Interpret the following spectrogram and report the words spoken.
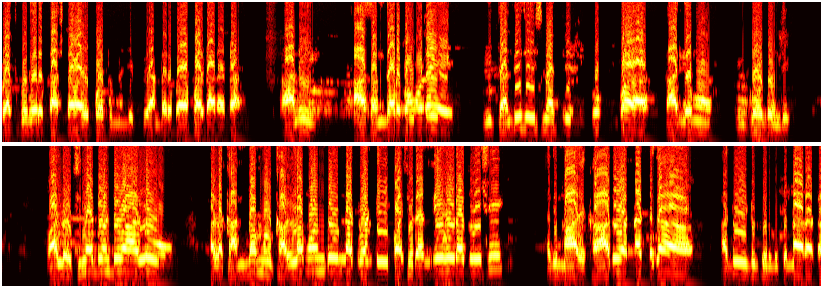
బ్రతుకుదేరు కష్టం అయిపోతుందని చెప్పి అందరు భయపడ్డారట. కానీ ఆ సందర్భంలో ఈ తల్లి చేసినటువంటి గొప్ప కార్యము ఇంకోటి ఉంది. వాళ్ళు వచ్చినటువంటి వాళ్ళు వాళ్ళ కందము కళ్ళ ముందు ఉన్నటువంటి పశువులన్నీ కూడా చూసి అది మాది కాదు అన్నట్టుగా అటు ఇటు తిరుగుతున్నారట.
